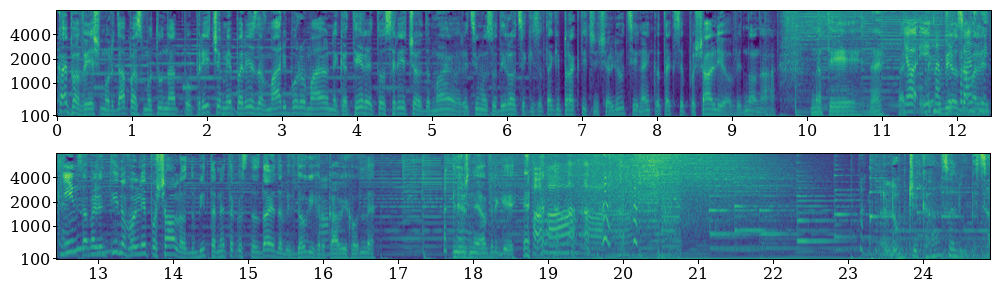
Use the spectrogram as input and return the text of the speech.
Kaj pa veš, morda pa smo tu nad povprečjem, je pa res, da v Mariboru imajo nekatere to srečo, da imajo recimo sodelavce, ki so taki praktični šaljivci, ne, ko tako se pošalijo vedno na, na te. Ne, tak, Ja, in tako na te dobijo za, praznike. Valen- za Valentinovo lepo šalo, dobita ne tako sta zdaj, da bi v dolgih rokavih hodile. V Južni Afriki. Ljubčeka za ljubico,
